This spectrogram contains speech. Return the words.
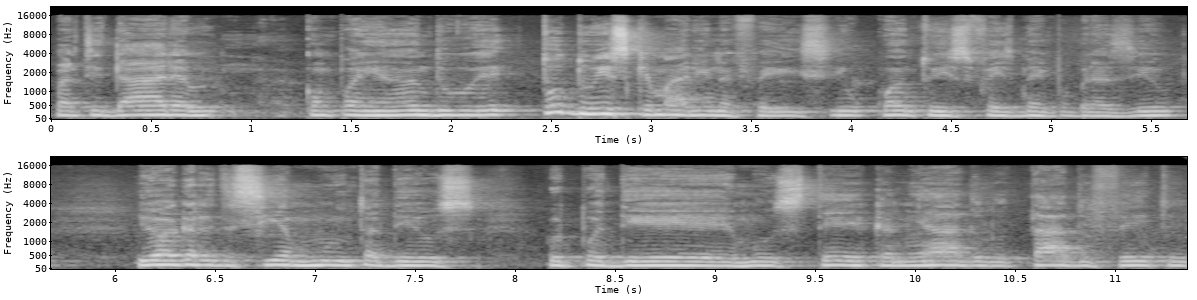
partidária, acompanhando tudo isso que Marina fez e o quanto isso fez bem para o Brasil. Eu agradecia muito a Deus por podermos ter caminhado, lutado e feito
